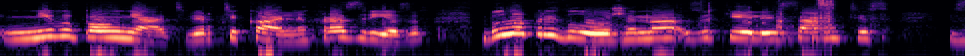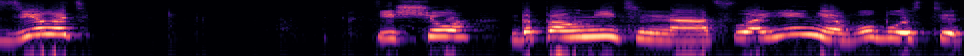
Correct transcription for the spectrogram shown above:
не выполнять вертикальных разрезов, было предложено Зукели Санктис сделать еще дополнительное отслоение в области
